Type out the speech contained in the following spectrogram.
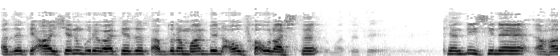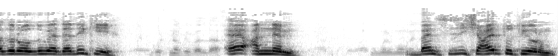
Hazreti Ayşe'nin bu rivayeti Hazreti Abdurrahman bin Avf'a ulaştı. Kendisine hazır oldu ve dedi ki Ey annem ben sizi şahit tutuyorum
